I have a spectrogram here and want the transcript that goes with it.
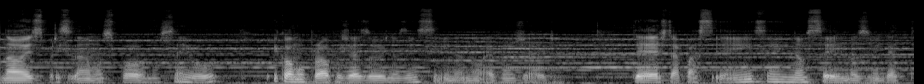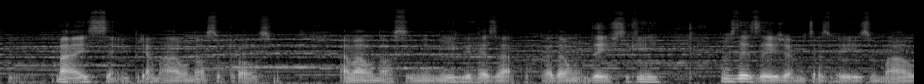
nós precisamos pôr no Senhor e como o próprio Jesus nos ensina no Evangelho. Ter esta paciência e não sermos vingativos, mas sempre amar o nosso próximo, amar o nosso inimigo e rezar por cada um deste que nos deseja muitas vezes o mal,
